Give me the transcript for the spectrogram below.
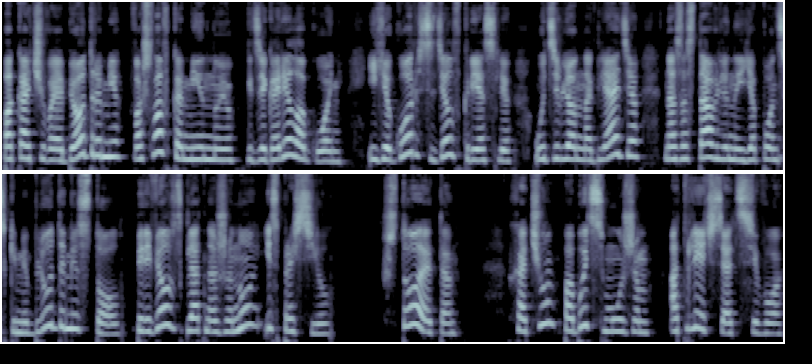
Покачивая бедрами, вошла в каминную, где горел огонь, и Егор сидел в кресле, удивленно глядя на заставленный японскими блюдами стол, перевел взгляд на жену и спросил. «Что это?» Хочу побыть с мужем, отвлечься от всего.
